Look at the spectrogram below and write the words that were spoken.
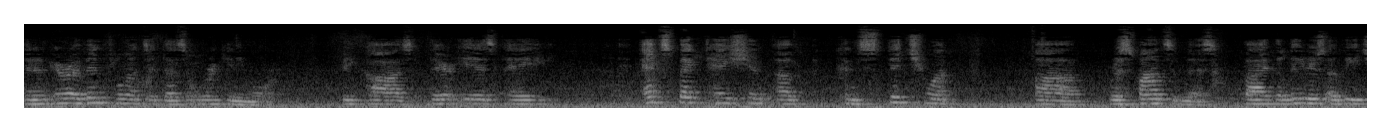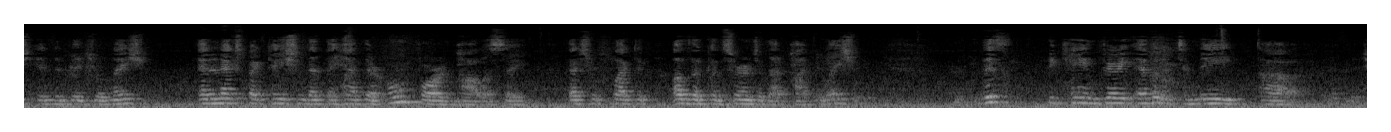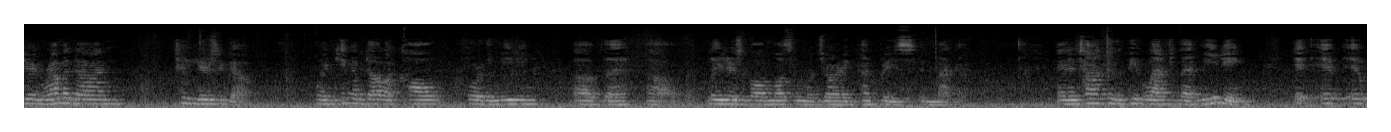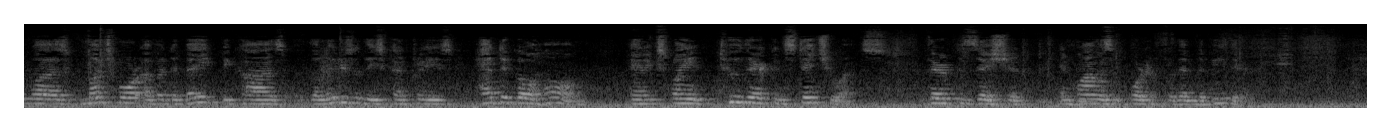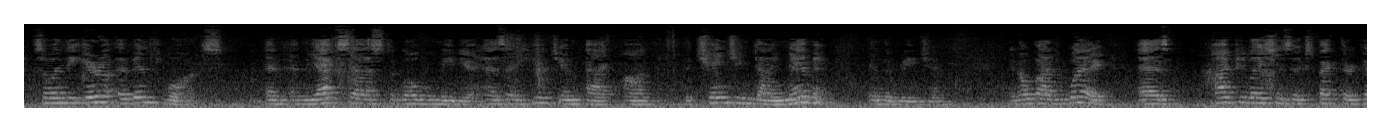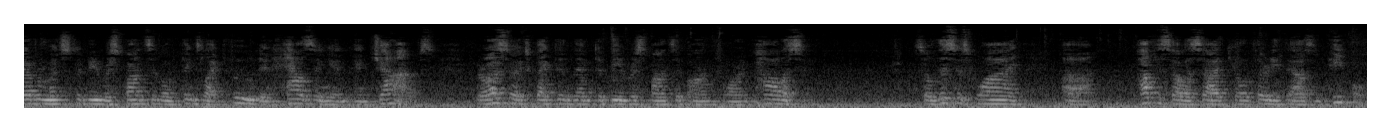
In an era of influence, it doesn't work anymore because there is a expectation of constituent uh, responsiveness by the leaders of each individual nation and an expectation that they have their own foreign policy that's reflective of the concerns of that population. This became very evident to me uh, during Ramadan two years ago when King Abdullah called for the meeting of the uh, leaders of all Muslim majority countries in Mecca. And in talking to the people after that meeting, it, it, it, was much more of a debate because the leaders of these countries had to go home and explain to their constituents their position and why it was important for them to be there. So in the era of influence and, and the access to global media has a huge impact on the changing dynamic in the region. And oh, by the way, as populations expect their governments to be responsive on things like food and housing and, and jobs, they're also expecting them to be responsive on foreign policy. So this is why uh, Hafiz al-Assad killed 30,000 people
